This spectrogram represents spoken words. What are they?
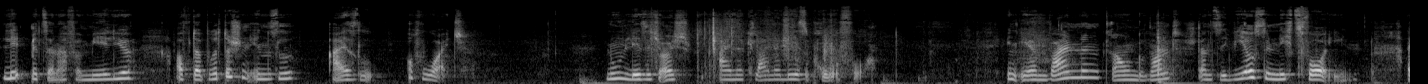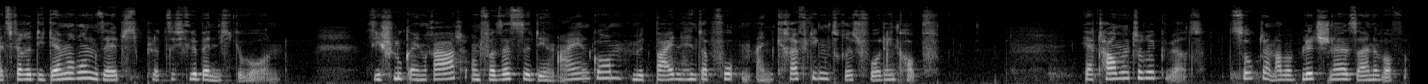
lebt mit seiner Familie auf der britischen Insel Isle of Wight. Nun lese ich euch eine kleine Leseprobe vor. In ihrem wallenden grauen Gewand stand sie wie aus dem Nichts vor ihnen, als wäre die Dämmerung selbst plötzlich lebendig geworden. Sie schlug ein Rad und versetzte dem Eingorm mit beiden Hinterpfoten einen kräftigen Tritt vor den Kopf. Er taumelte rückwärts, zog dann aber blitzschnell seine Waffe.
